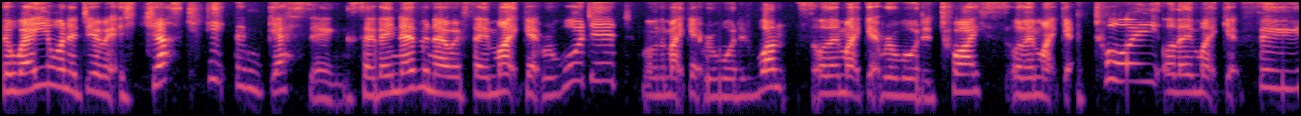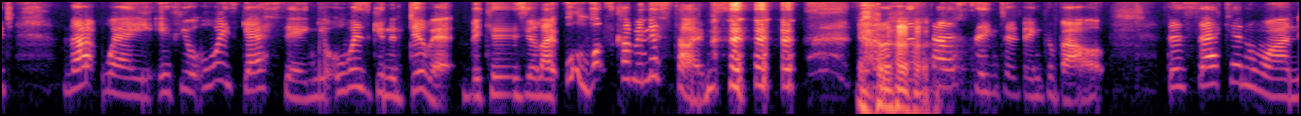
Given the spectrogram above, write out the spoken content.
The way you want to do it is just keep them guessing. So they never know if they might get rewarded, or they might get rewarded once, or they might get rewarded twice, or they might get a toy, or they might get food. That way, if you're always guessing, you're always going to do it because you're like, oh, what's coming this time? so that's the first thing to think about. The second one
